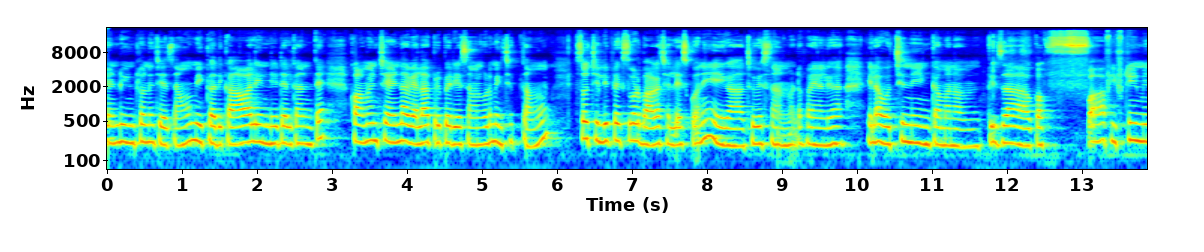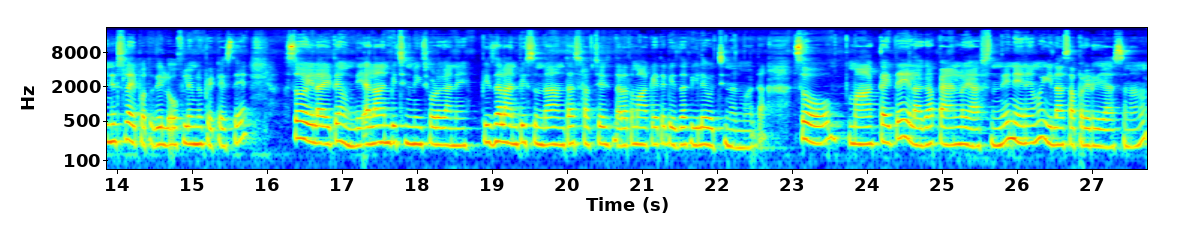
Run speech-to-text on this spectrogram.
రెండు ఇంట్లోనే చేసాము. మీకు అది కావాలి ఇన్ డీటెయిల్గా అంటే కామెంట్ చేయండి అవి ఎలా ప్రిపేర్ చేసామని కూడా మీకు చెప్తాము. సో చిల్లీ ఫ్లెక్స్ కూడా బాగా చల్లేసుకొని ఇక చూపిస్తాను అనమాట ఫైనల్గా ఇలా వచ్చింది. ఇంకా మనం పిజ్జా ఒక ఫిఫ్టీన్ మినిట్స్లో అయిపోతుంది లో ఫ్లేమ్లో పెట్టేస్తే. సో ఇలా అయితే ఉంది. ఎలా అనిపించింది మీకు చూడగానే? పిజ్జాలా అనిపిస్తుందా? అంతా స్టఫ్ చేసిన తర్వాత మాకైతే పిజ్జా ఫీలే వచ్చిందనమాట. సో మా అక్క అయితే ఇలాగా ప్యాన్లో వేస్తుంది నేనేమో ఇలా సపరేట్గా చేస్తున్నాను.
